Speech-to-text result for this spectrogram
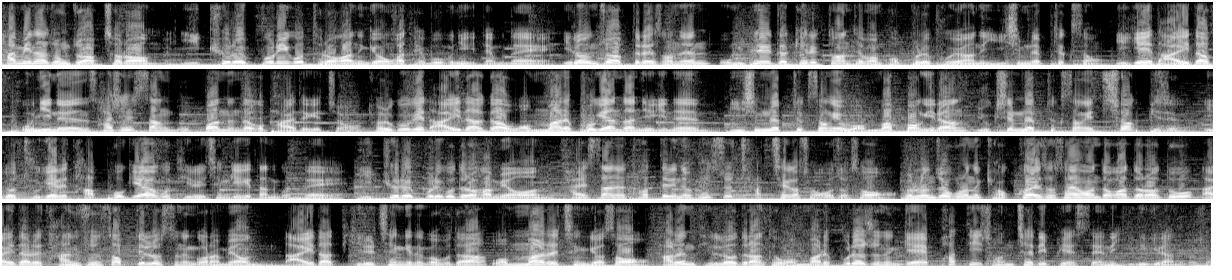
하미나종 조합처럼 EQ를 뿌리고 들어가는 경우가 대부분이기 때문에 이런 조합들에서는 온필드 캐릭터한테만 버프를 부여하는 20렙 특성. 이게 나이다 본인은 사실상 못 받는다고 봐야 되겠죠. 결국에 나이다가 원마를 포기한다는 얘기는 20렙 특성의 원마뻥이랑 60렙 특성의 치확피즘 이거 두 개를 다 포기하고 딜을 챙기겠다 있다는 건데 EQ를 뿌리고 들어가면 발산을 터뜨리는 횟수 자체가 적어져서 결론적으로는 격화에서 사용한다고 하더라도 나이다를 단순 섭딜로 쓰는 거라면 나이다 딜 챙기는 것보다 원마를 챙겨서 다른 딜러들한테 원마를 뿌려주는 게 파티 전체 DPS에는 이득이라는 거죠.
